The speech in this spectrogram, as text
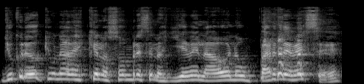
yo creo que una vez que los hombres se los lleve la ola un par de veces,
